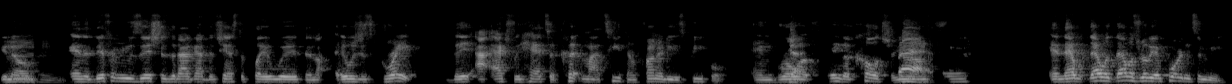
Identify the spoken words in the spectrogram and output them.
you know, Mhm. and the different musicians that I got the chance to play with, and it was just great. They, I actually had to cut my teeth in front of these people and grow Yes. up in the culture. You know And that that was that was really important to me.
